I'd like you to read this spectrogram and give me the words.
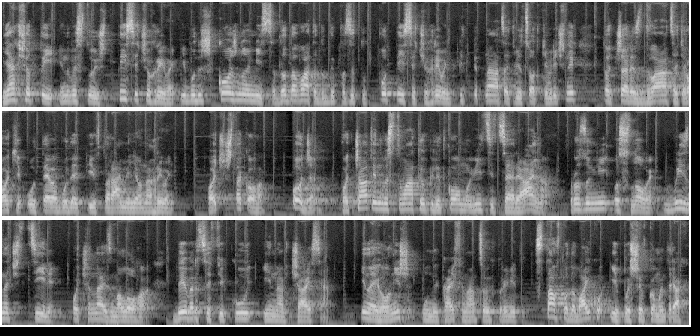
Якщо ти інвестуєш тисячу гривень і будеш кожного місяця додавати до депозиту по тисячу гривень під 15% річних, то через 20 років у тебе буде півтора мільйона гривень. Хочеш такого? Отже, почати інвестувати у підлітковому віці це реально. Розумій основи, визнач цілі, починай з малого, диверсифікуй і навчайся. І найголовніше уникай фінансових пірамід. Став подобайку і пиши в коментарях,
